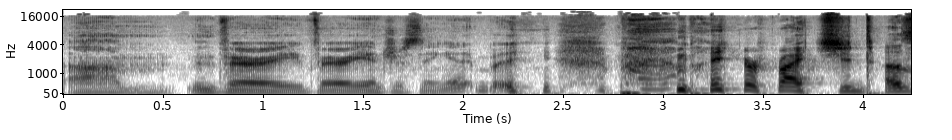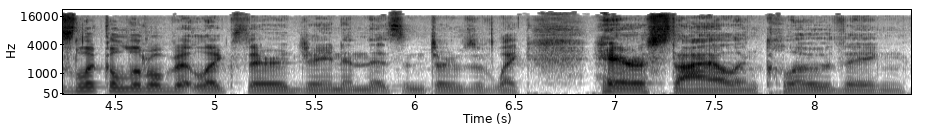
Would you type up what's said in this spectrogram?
Um, very very interesting. And, but, but you're right, she does look a little bit like Sarah Jane in this in terms of like hairstyle and clothing.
